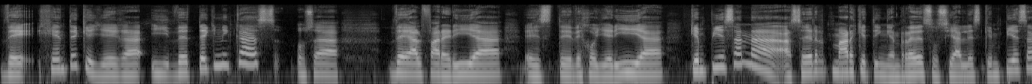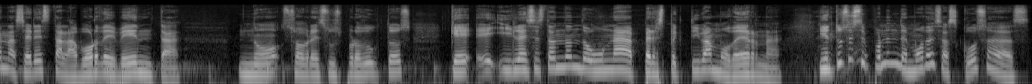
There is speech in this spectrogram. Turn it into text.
de gente que llega y de técnicas, o sea, de alfarería, este, de joyería, que empiezan a hacer marketing en redes sociales, que empiezan a hacer esta labor de venta, ¿no? Sobre sus productos que, eh, y les están dando una perspectiva moderna. Y entonces se ponen de moda esas cosas.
